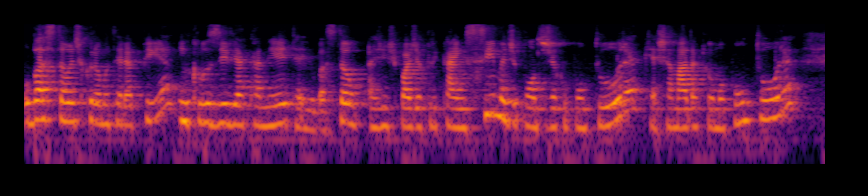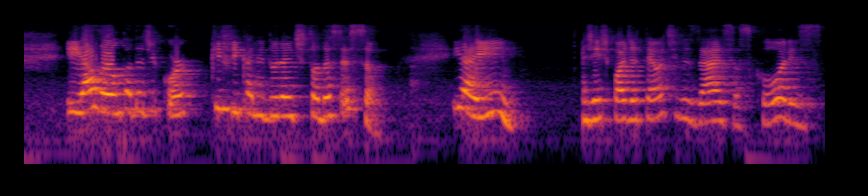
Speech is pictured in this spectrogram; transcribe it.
o bastão de cromoterapia, inclusive a caneta e o bastão, a gente pode aplicar em cima de pontos de acupuntura, que é chamada cromopuntura, e a lâmpada de cor que fica ali durante toda a sessão. E aí, a gente pode até utilizar essas cores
